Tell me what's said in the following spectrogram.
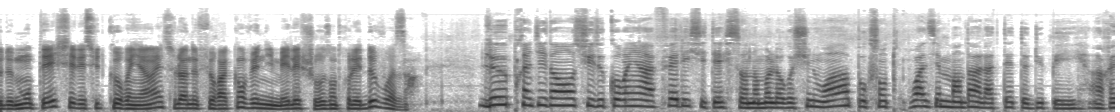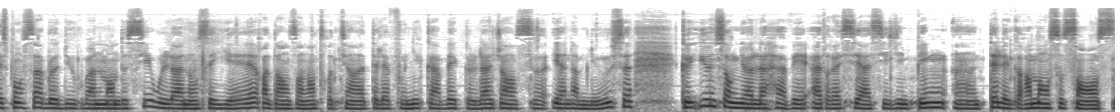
de monter chez les Sud-Coréens et cela ne fera qu'envenimer les choses entre les deux voisins. Le président sud-coréen a félicité son homologue chinois pour son troisième mandat à la tête du pays. Un responsable du gouvernement de Séoul l'a annoncé hier dans un entretien téléphonique avec l'agence Yanam News que Yoon Song-yeol avait adressé à Xi Jinping un télégramme en ce sens.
